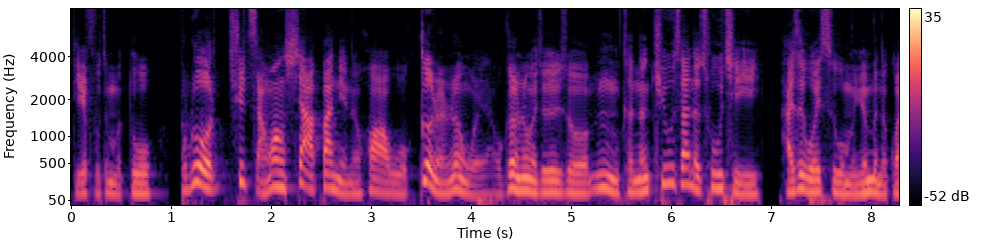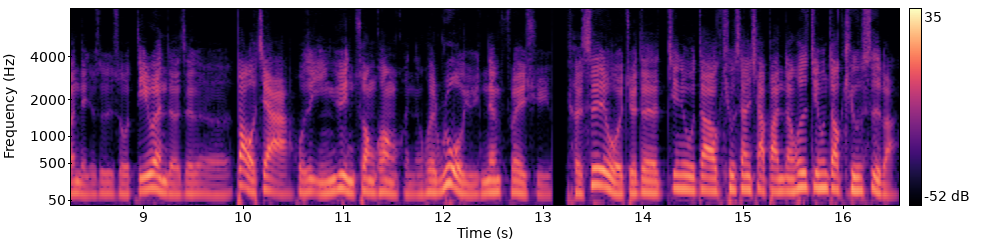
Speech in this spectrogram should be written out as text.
跌幅这么多。如果去展望下半年的话，我个人认为啊，我个人认为就是说，嗯，可能 Q 三的初期。还是维持我们原本的观点，就是说 d r a n 的这个报价或者营运状况可能会弱于 NAND Flash。可是我觉得进入到 Q 三下半段，或者进入到 Q 四吧，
